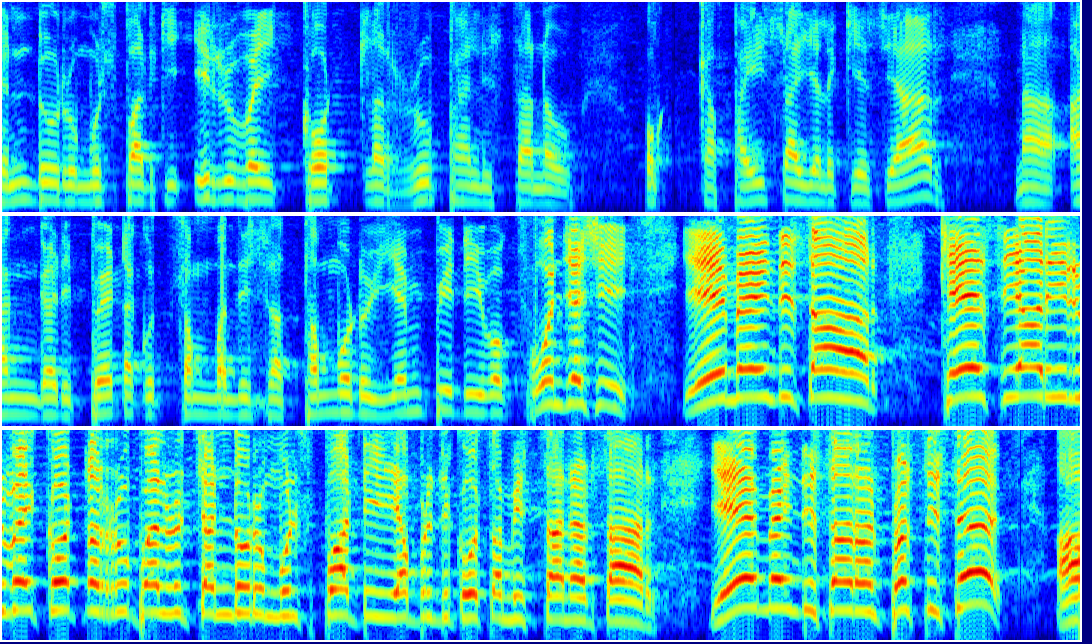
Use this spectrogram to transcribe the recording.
చెండూరు మున్సిపాలిటీకి ఇరవై కోట్ల రూపాయలు ఇస్తాను ఒక్క పైసా ఇయ్యల కేసీఆర్. నా అంగడి పేటకు సంబంధించిన తమ్ముడు ఎంపీడీఓకి ఫోన్ చేసి ఏమైంది సార్? కేసీఆర్ ఇరవై కోట్ల రూపాయలను చండూరు మున్సిపాలిటీ అభివృద్ధి కోసం ఇస్తానాడు సార్. ఏమైంది సార్ అని ప్రశ్నిస్తే ఆ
